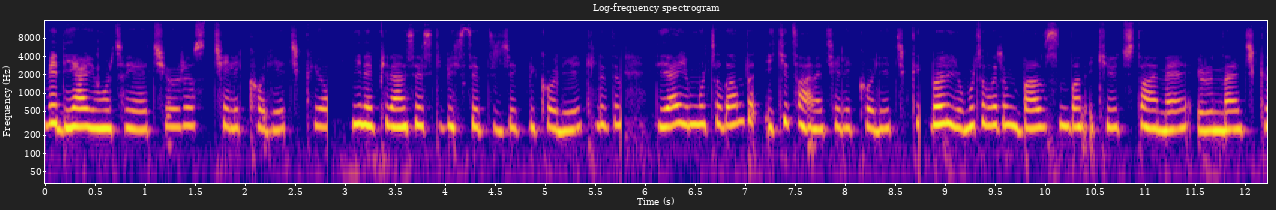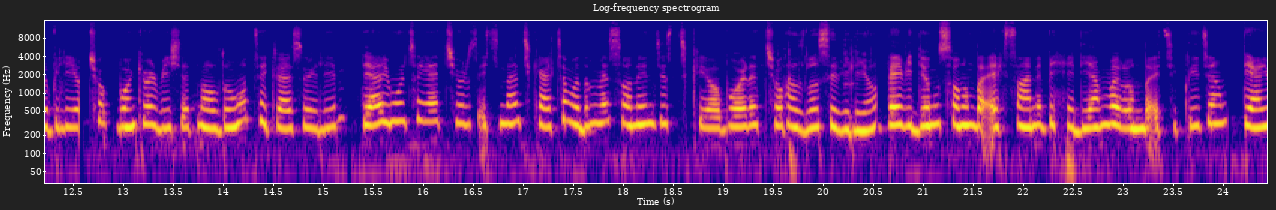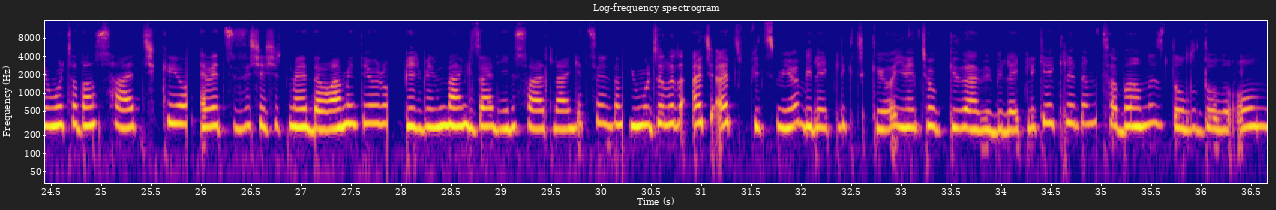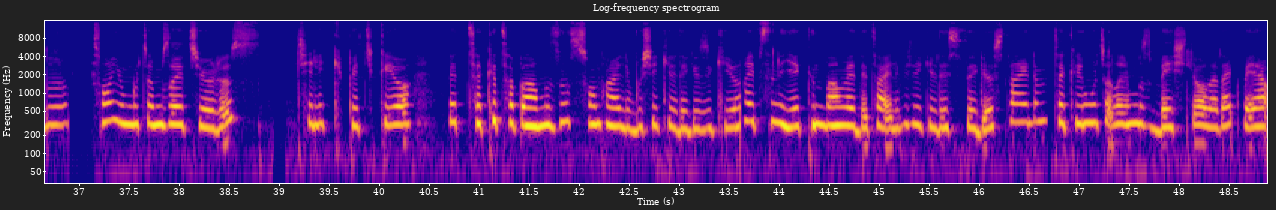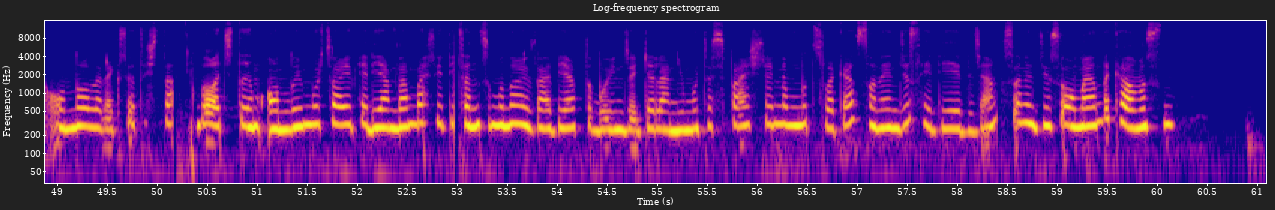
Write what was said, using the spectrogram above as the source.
Ve diğer yumurtayı açıyoruz. Çelik kolye çıkıyor. Yine prenses gibi hissettirecek bir kolye ekledim. Diğer yumurtadan da iki tane çelik kolye çıkıyor. Böyle yumurtaların bazısından 2-3 tane ürünler çıkabiliyor. Çok bonkör bir işletme olduğumu tekrar söyleyeyim. Diğer yumurtayı açıyoruz. İçinden çıkartamadım ve son Angels çıkıyor. Bu arada çok fazla seviliyor. Ve videonun sonunda efsane bir hediyem var. Onu da açıklayacağım. Diğer yumurtadan saat çıkıyor. Evet sizi şaşırtmaya devam ediyorum. Birbirinden güzel yeni saatler getirdim. Yumurtaları aç aç bitmiyor. Bileklik çıkıyor. Yine çok güzel bir bileklik ekledim. Tabağımız dolu dolu oldu. Son yumurtamızı açıyoruz. Çelik küpe çıkıyor ve takı tabağımızın son hali bu şekilde gözüküyor. Hepsini yakından ve detaylı bir şekilde size gösterdim. Takı yumurtalarımız beşli olarak veya onlu olarak satışta. Bu açtığım onlu yumurtayı hediyemden bahsedeyim. Tanıtımına özel bir hafta boyunca gelen yumurta siparişlerini mutlaka Son hediye edeceğim. Son Angels olmayan da kalmasın.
